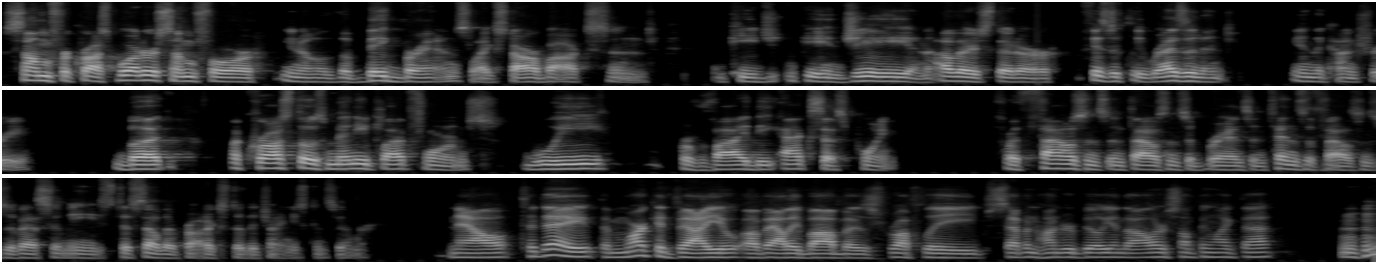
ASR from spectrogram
some for cross-border, some for, you know, the big brands like Starbucks and P&G and others that are physically resident in the country. But across those many platforms, we provide the access point for thousands and thousands of brands and tens of thousands of SMEs to sell their products to the Chinese consumer. Now, today, the market value of Alibaba is roughly $700 billion, something like that. Mm-hmm.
